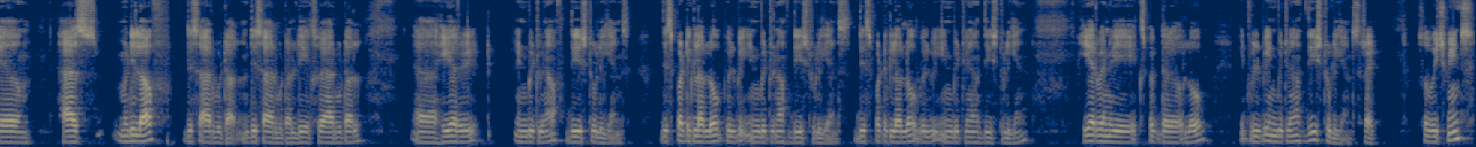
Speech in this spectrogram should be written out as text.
um, has middle of this orbital, this orbital, dxy orbital, uh, here it in between of these two ligands. This particular lobe will be in between of these two ligands. This particular lobe will be in between of these two ligands. Here when we expect the lobe, it will be in between of these two ligands, right? So which means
